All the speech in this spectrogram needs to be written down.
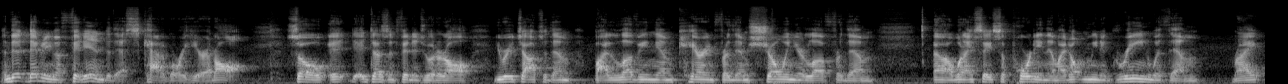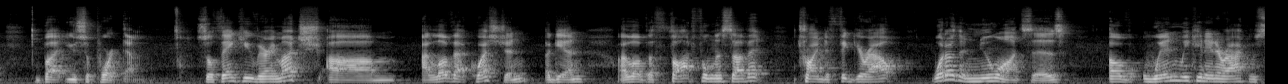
And they, they don't even fit into this category here at all. So it, it doesn't fit into it at all. You reach out to them by loving them, caring for them, showing your love for them. Uh, when I say supporting them, I don't mean agreeing with them, right? But you support them. So thank you very much. Um, I love that question. Again, I love the thoughtfulness of it, trying to figure out what are the nuances of when we can interact with.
